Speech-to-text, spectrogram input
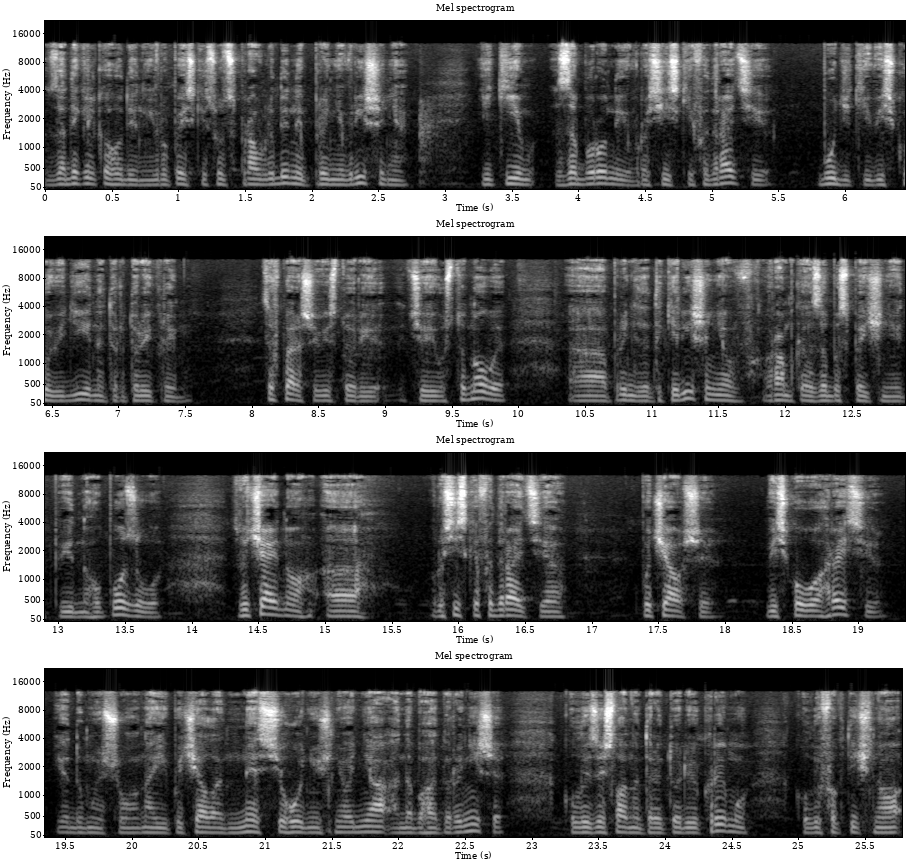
за декілька годин Європейський суд з прав людини прийняв рішення, яким заборонив Російській Федерації будь-які військові дії на території Криму. Це вперше в історії цієї установи е, прийнято таке рішення в рамках забезпечення відповідного позову. Звичайно, е, Російська Федерація, почавши військову агресію, я думаю, що вона її почала не з сьогоднішнього дня, а набагато раніше, коли зайшла на територію Криму, коли фактично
